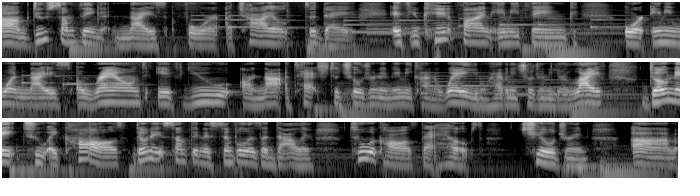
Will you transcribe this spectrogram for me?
Um, do something nice for a child today. If you can't find anything or anyone nice around, if you are not attached to children in any kind of way, you don't have any children in your life, donate to a cause, donate something as simple as a dollar to a cause that helps children um,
